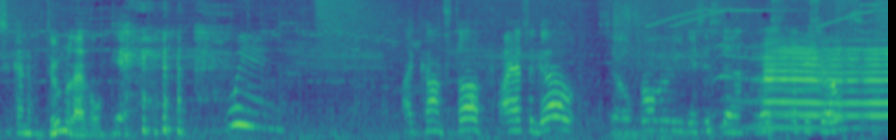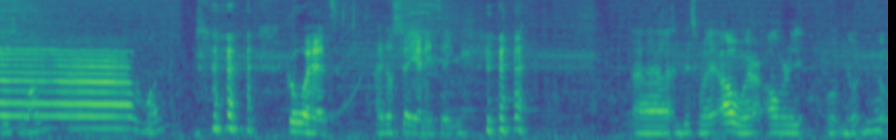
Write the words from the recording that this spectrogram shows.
It's a kind of a Doom level. Yeah. Whee! I can't stop. I have to go. so probably this is the last episode of this one. What? Go ahead. I don't say anything. Uh, this way. Oh, we're already. Oh, no, no,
